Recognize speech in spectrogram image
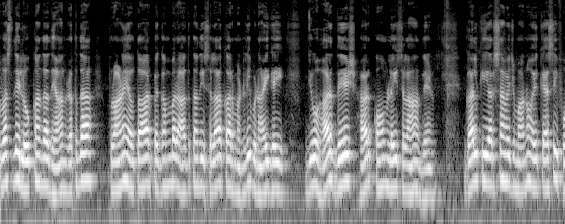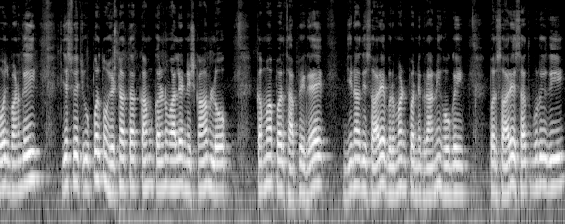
ਵਸਦੇ ਲੋਕਾਂ ਦਾ ਧਿਆਨ ਰੱਖਦਾ, ਪੁਰਾਣੇ ਅਵਤਾਰ ਪੈਗੰਬਰ ਆਦਿਕਾਂ ਦੀ ਸਲਾਹਕਾਰ ਮੰਡਲੀ ਬਣਾਈ ਗਈ, ਜੋ ਹਰ ਦੇਸ਼, ਹਰ ਕੌਮ ਲਈ ਸਲਾਹਾਂ ਦੇਣ। ਗੱਲ ਕੀ ਅਰਸਾਂ ਵਿੱਚ ਮਾਨੋ, ਇੱਕ ਐਸੀ ਫੌਜ ਬਣ ਗਈ, ਜਿਸ ਵਿੱਚ ਉੱਪਰ ਤੋਂ ਹੇਠਾਂ ਤੱਕ ਕੰਮ ਕਰਨ ਵਾਲੇ ਨਿਸ਼ਕਾਮ ਲੋਕ ਕੰਮਾਂ ਪਰ ਥਾਪੇ ਗਏ, ਜਿਨ੍ਹਾਂ ਦੀ ਸਾਰੇ ਬ੍ਰਹਮੰਡ ਪਰ ਨਿਗਰਾਨੀ ਹੋ ਗਈ, ਪਰ ਸਾਰੇ ਸਤਿਗੁਰੂ ਦੀ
